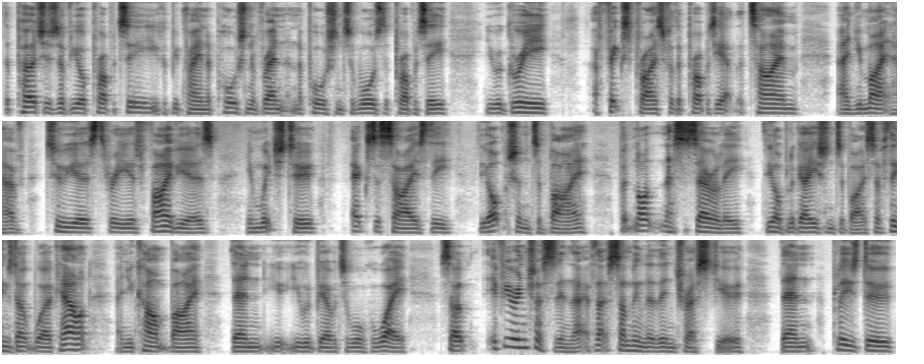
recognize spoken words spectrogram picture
the purchase of your property. You could be paying a portion of rent and a portion towards the property. You agree a fixed price for the property at the time, and you might have two years, three years, five years in which to exercise the, the option to buy, but not necessarily the obligation to buy. So if things don't work out and you can't buy, then you, you would be able to walk away. So if you're interested in that, if that's something that interests you, then please do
